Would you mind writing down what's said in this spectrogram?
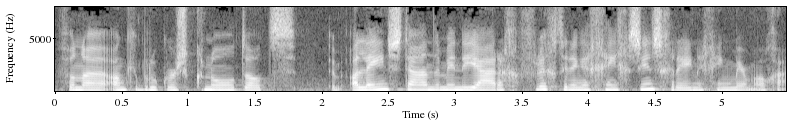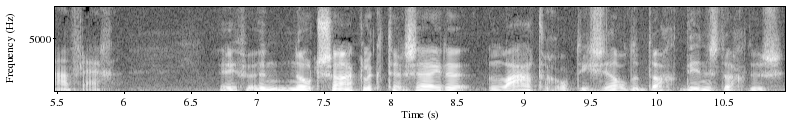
van uh, Anke Broekers-Knol, dat alleenstaande minderjarige vluchtelingen geen gezinshereniging meer mogen aanvragen. Even een noodzakelijk terzijde. Later op diezelfde dag, dinsdag dus,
